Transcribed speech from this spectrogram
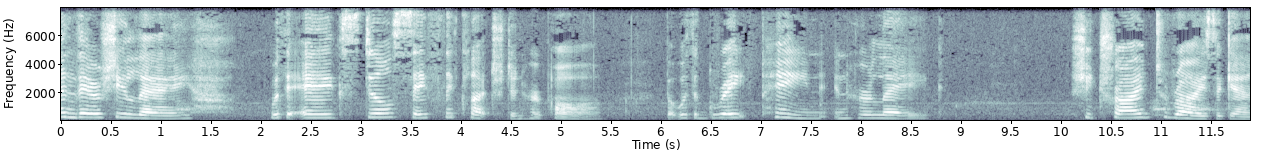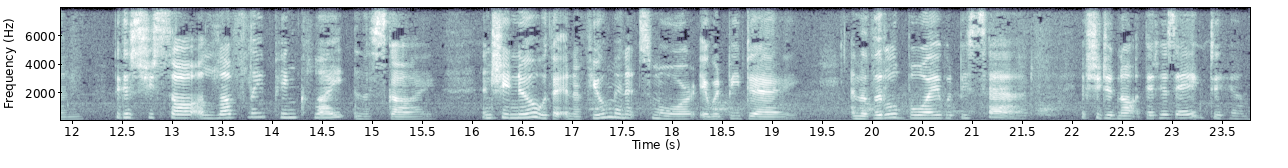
And there she lay, with the egg still safely clutched in her paw, but with a great pain in her leg. She tried to rise again because she saw a lovely pink light in the sky, and she knew that in a few minutes more it would be day, and the little boy would be sad if she did not get his egg to him.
